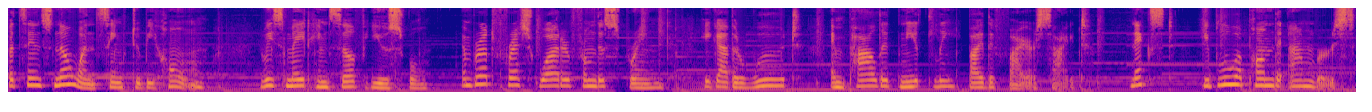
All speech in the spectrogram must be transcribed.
But since no one seemed to be home, Luis made himself useful and brought fresh water from the spring. He gathered wood and piled it neatly by the fireside. Next, he blew upon the embers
